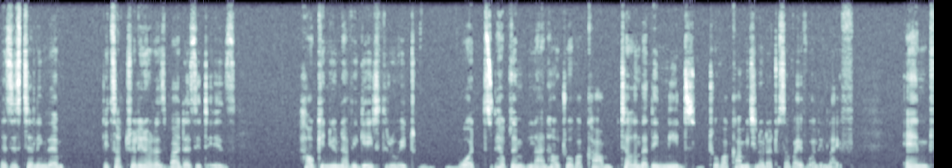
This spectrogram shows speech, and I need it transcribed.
It's just telling them it's actually not as bad as it is. How can you navigate through it? What help them learn how to overcome. Tell them that they need to overcome it in order to survive well in life. And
